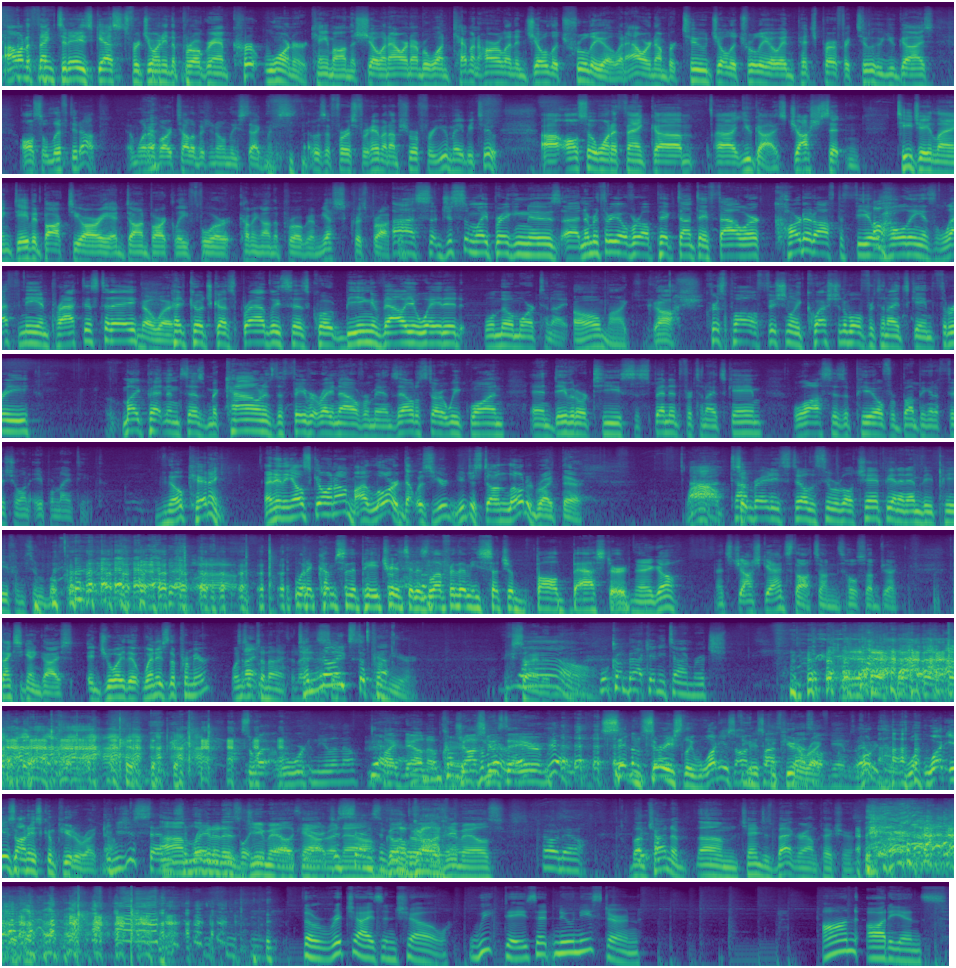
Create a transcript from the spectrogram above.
I want to thank today's guests for joining the program. Kurt Warner came on the show in hour number one. Kevin Harlan and Joe Lo Truglio in hour number two. Joe Lo Truglio in Pitch Perfect 2, who you guys also lifted up in one of our television only segments. that was a first for him, and I'm sure for you, maybe too. Uh, also, want to thank um, uh, you guys, Josh Sitton. TJ Lang, David Bakhtiari, and Don Barclay for coming on the program. Yes, Chris Brockman. Uh, so just some late breaking news. Uh, number three overall pick, Dante Fowler, carted off the field holding his left knee in practice today. Oh. No way. Head coach Gus Bradley says, quote, being evaluated. We'll know more tonight. oh my gosh. Chris Paul officially questionable for tonight's game three. Mike Pettine says McCown is the favorite right now over Manziel to start week one, and David Ortiz suspended for tonight's game. Lost his appeal for bumping an official on April 19th. No kidding. Anything else going on? My lord, that was your you just unloaded right there. Wow. Uh, Tom So- Brady's still the Super Bowl champion and MVP from Super Bowl. four. When it comes to the Patriots and his love for them, he's such a bald bastard. There you go. That's Josh Gad's thoughts on this whole subject. Thanks again, guys. Enjoy the. When is the premiere? When's it Tonight. Tonight. Tonight's the premiere. Excited. man. Wow. We'll come back anytime, Rich. So what, we're working together now? Yeah, Pipe yeah, down I'm up coming there. Josh from gonna stay here? Yeah. Sitting seriously, what is on his pass- computer pass right? off What, what- what is on his computer right now? Can you just send I'm some looking at his Gmail emails? account Yeah, right just now. Send some going people through all his emails. emails. Oh no. But I'm trying to um, change his background picture. The Rich Eisen Show, weekdays at noon Eastern on audience.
